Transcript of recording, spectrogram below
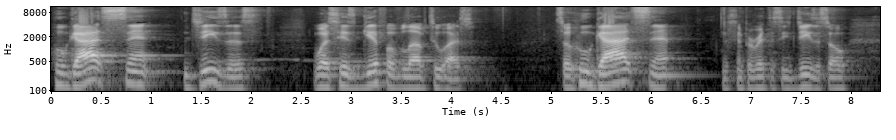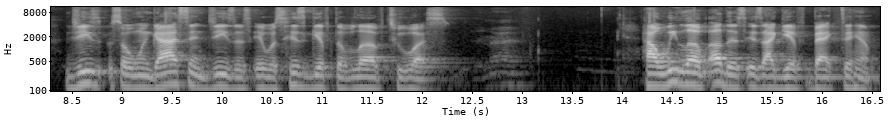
who God sent Jesus was his gift of love to us. So who God sent it's in parentheses, Jesus. So, Jesus. so when God sent Jesus, it was his gift of love to us. Amen. How we love others is our gift back to him.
